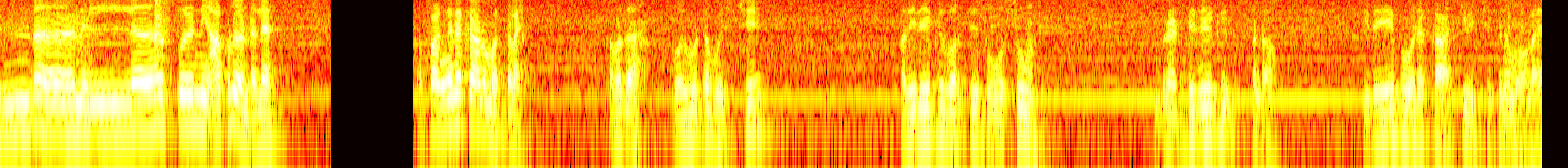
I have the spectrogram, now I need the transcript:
എന്താണ് എല്ലാ പണി? ആപ്പിൾ കണ്ടല്ലേ? അപ്പം അങ്ങനെയൊക്കെയാണ് മക്കളെ. അപ്പോൾ അതാ കോഴിമുട്ട പൊരിച്ച് അതിലേക്ക് കുറച്ച് സോസും ബ്രെഡിലേക്ക് കണ്ടോ? ഇതേപോലൊക്കെ കാക്കി വെച്ചേക്കണ മോളെ.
